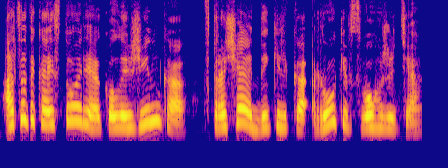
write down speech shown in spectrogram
А це така історія, коли жінка втрачає декілька років свого життя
